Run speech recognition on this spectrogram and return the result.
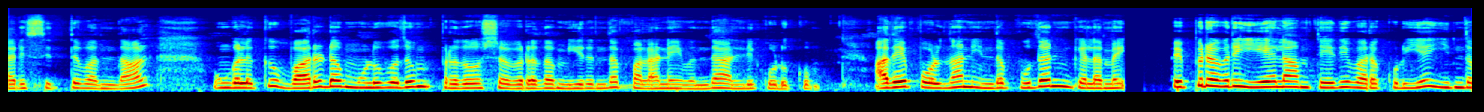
தரிசித்து வந்தால் உங்களுக்கு வருடம் முழுவதும் பிரதோஷ விரதம் இருந்த பலனை வந்து அள்ளி கொடுக்கும். அதே போல் தான் இந்த புதன்கிழமை பிப்ரவரி ஏழாம் தேதி வரக்கூடிய இந்த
